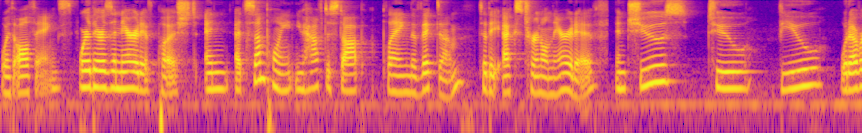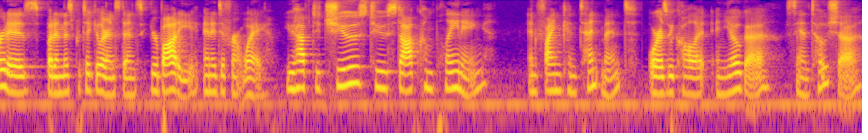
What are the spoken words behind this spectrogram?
with all things, where there's a narrative pushed. And at some point, you have to stop playing the victim to the external narrative and choose to view whatever it is, but in this particular instance, your body in a different way. You have to choose to stop complaining and find contentment, or as we call it in yoga, santosha,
